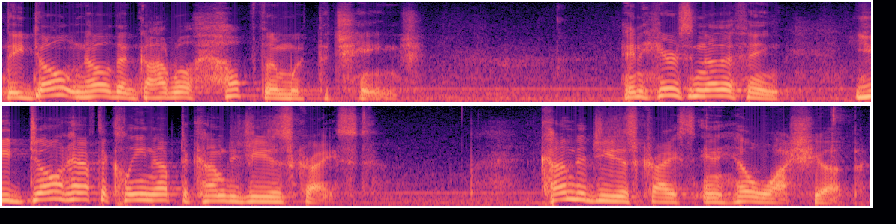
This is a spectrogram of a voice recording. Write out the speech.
They don't know that God will help them with the change. And here's another thing you don't have to clean up to come to Jesus Christ. Come to Jesus Christ and He'll wash you up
